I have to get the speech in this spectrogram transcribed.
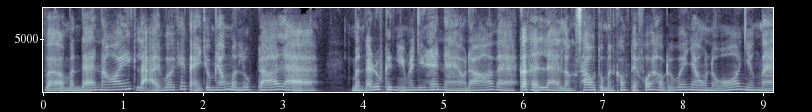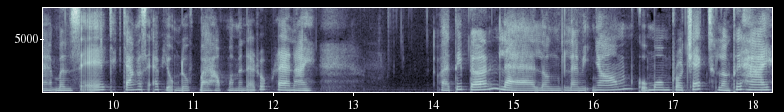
Và mình đã nói lại với các bạn trong nhóm mình lúc đó là mình đã rút kinh nghiệm ra như thế nào đó và có thể là lần sau tụi mình không thể phối hợp được với nhau nữa, nhưng mà mình sẽ, chắc chắn sẽ áp dụng được bài học mà mình đã rút ra này. Và tiếp đến là lần làm việc nhóm của môn project lần thứ hai.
